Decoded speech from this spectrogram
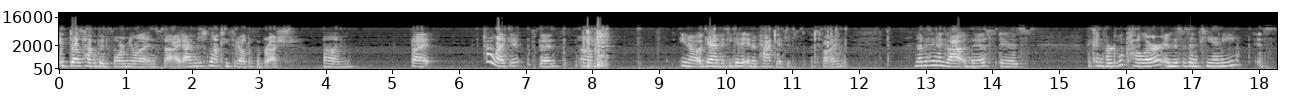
it does have a good formula inside. I'm just not too thrilled with the brush. Um, but I like it. It's good. Um, you know, again, if you get it in a package, it's, it's fine. Another thing I got in this is the convertible color, and this is in peony. It's,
